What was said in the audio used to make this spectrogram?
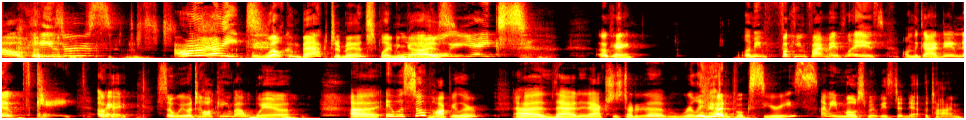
Wow, hazers. All right. Welcome back to mansplaining, guys. Oh, yikes. Okay. Let me fucking find my place on the goddamn notes, K. Okay. okay, so we were talking about where Uh, it was so popular uh, that it actually started a really bad book series. I mean, most movies did at the time.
